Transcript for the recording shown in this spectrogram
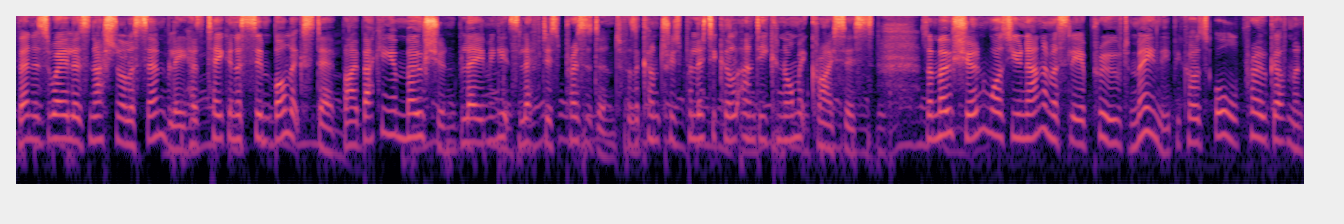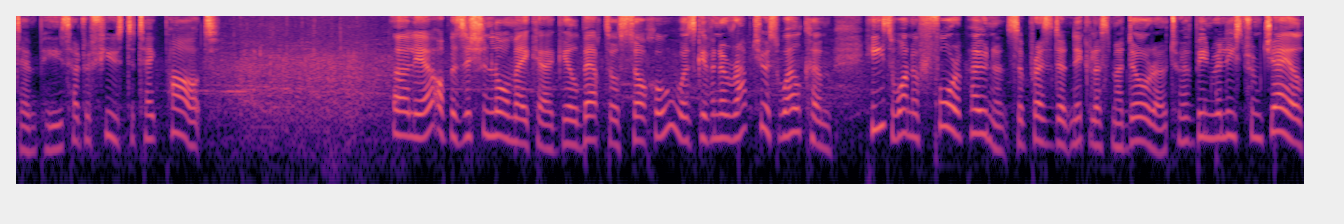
Venezuela's National Assembly has taken a symbolic step by backing a motion blaming its leftist president for the country's political and economic crisis. The motion was unanimously approved mainly because all pro-government MPs had refused to take part. Earlier, opposition lawmaker Gilberto Sojo was given a rapturous welcome. He's one of four opponents of President Nicolas Maduro to have been released from jail.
